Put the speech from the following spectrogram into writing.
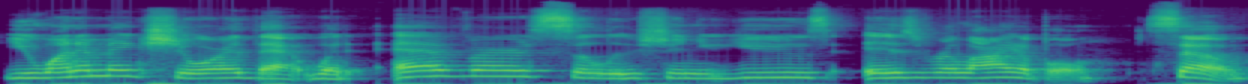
you want to make sure that whatever solution you use is reliable. So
